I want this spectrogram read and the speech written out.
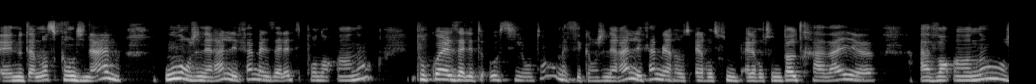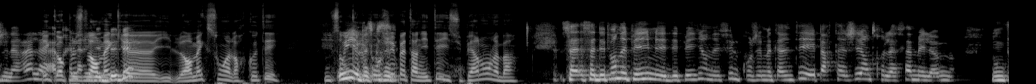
et notamment scandinaves, où en général, les femmes, elles allaitent pendant un an. Pourquoi elles allaitent aussi longtemps? Mais C'est qu'en général, les femmes, elles ne retournent, elles retournent pas au travail euh, avant un an, en général. Et qu'en plus, leurs mecs, euh, leurs mecs sont à leur côté. oui, parce que le congé paternité est super long là-bas. Ça, ça, dépend des pays, mais des pays, en effet, le congé maternité est partagé entre la femme et l'homme. Donc,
